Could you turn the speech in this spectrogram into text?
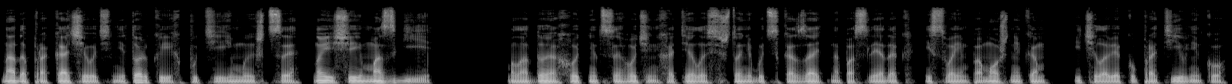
надо прокачивать не только их пути и мышцы, но еще и мозги. Молодой охотнице очень хотелось что-нибудь сказать напоследок и своим помощникам, и человеку-противнику,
